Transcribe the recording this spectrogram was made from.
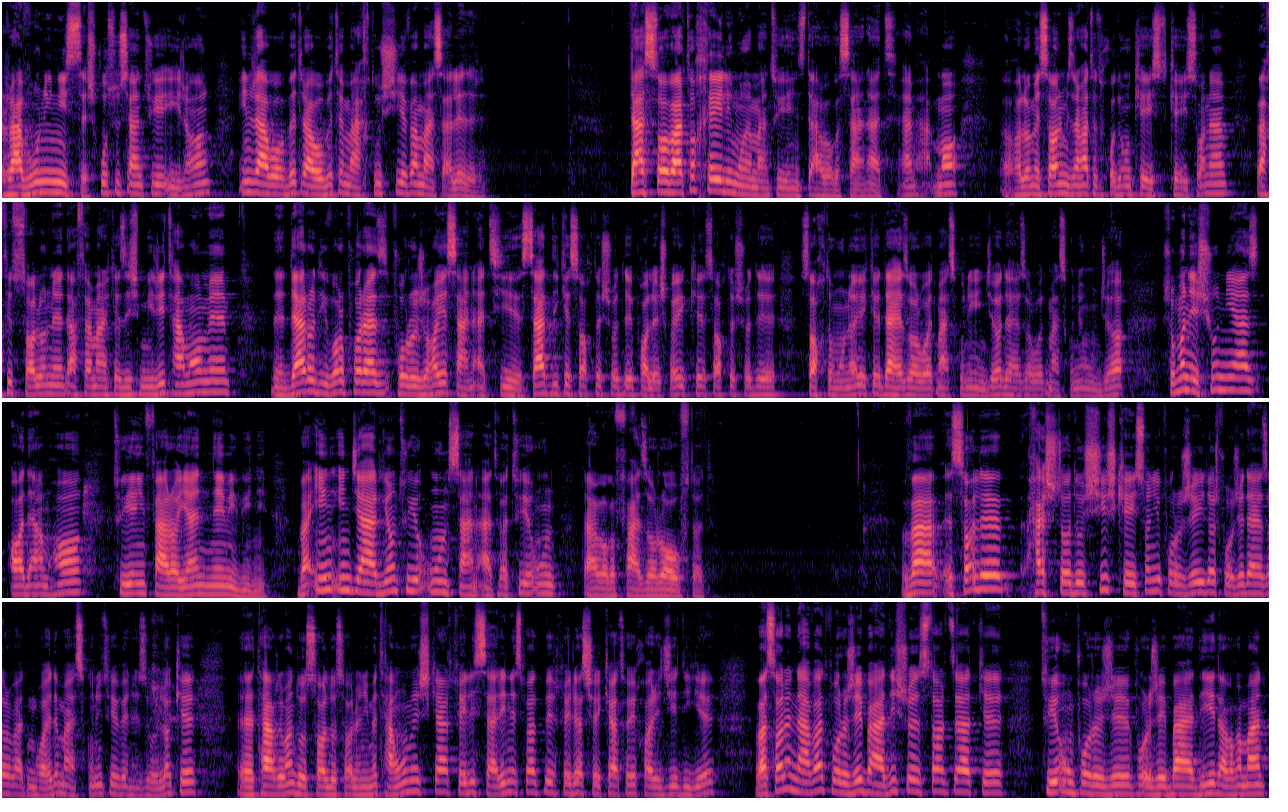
روونی نیستش. خصوصا توی ایران این روابط روابط مخدوشیه و مسئله داره. دستاوردها خیلی مهمن توی این در واقع صنعت. ما حالا مثال می‌زنم حتی خودمون کیس کیسون هم وقتی تو سالن دفتر مرکزیش میری تمام در و دیوار پر از پروژه های صنعتیه. صدی که ساخته شده پالشگاهی که ساخته شده ساختمانایی که ده هزار واحد مسکونی اینجا ده هزار واحد مسکونی اونجا. شما نشونی از آدم ها توی این فرایند نمی‌بینی. و این این جریان توی اون صنعت و توی اون در واقع فضا راه افتاد. و سال 86 کیسون یه پروژه‌ای داشت پروژه 10000 واحد مسکونی توی ونزوئلا که تقریبا دو سال دو سال و نیمه تمومش کرد. خیلی سریع نسبت به خیلی از شرکت های خارجی دیگه. و سال 90 پروژه بعدیش رو استارت زد که توی اون پروژه پروژه بعدی در واقع من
